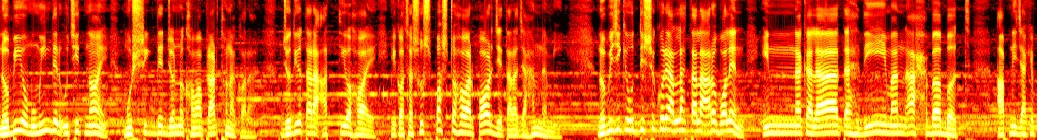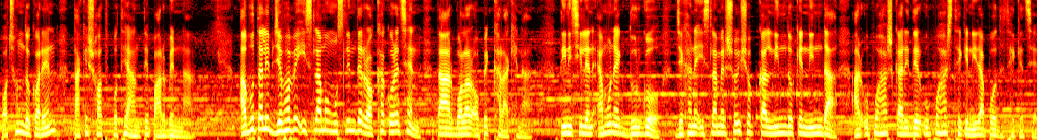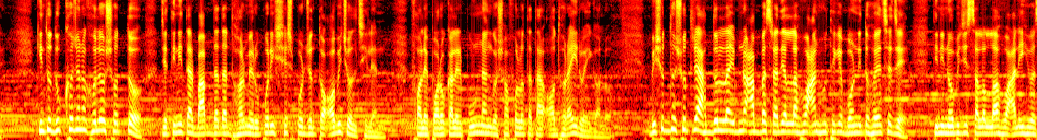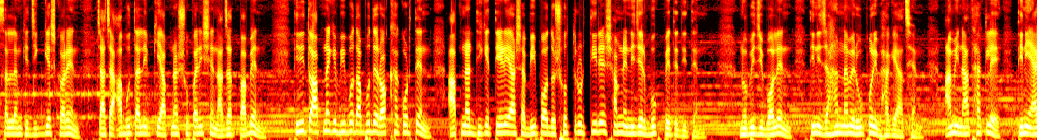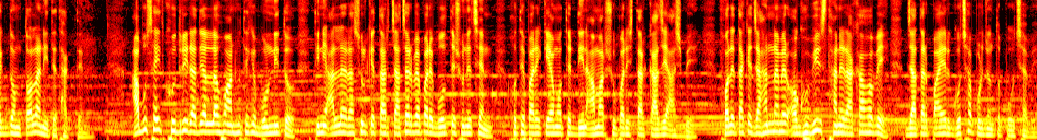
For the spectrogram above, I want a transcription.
নবী ও মুমিনদের উচিত নয় মুশরিকদের জন্য ক্ষমা প্রার্থনা করা। যদিও তারা আত্মীয় হয়, এ কথা সুস্পষ্ট হওয়ার পর যে তারা জাহান্নামী। নবীজিকে উদ্দেশ্য করে আল্লাহ তালা আরও বলেন ইন্নাকালা আহবাবত। আপনি যাকে পছন্দ করেন, তাকে সৎ পথে আনতে পারবেন না। আবু তালিব যেভাবে ইসলাম ও মুসলিমদের রক্ষা করেছেন তা আর বলার অপেক্ষা রাখে না। তিনি ছিলেন এমন এক দুর্গ যেখানে ইসলামের শৈশবকাল নিন্দকের নিন্দা আর উপহাসকারীদের উপহাস থেকে নিরাপদ থেকেছে। কিন্তু দুঃখজনক হলেও সত্য যে তিনি তার বাপদাদার ধর্মের উপরই শেষ পর্যন্ত অবিচল ছিলেন, ফলে পরকালের পূর্ণাঙ্গ সফলতা তার অধরাই রয়ে গেল। বিশুদ্ধ সূত্রে আবদুল্লাহ ইবনু আব্বাস রাদিয়াল্লাহু আনহু থেকে বর্ণিত হয়েছে যে, তিনি নবীজি সাল্লাল্লাহু আলী ওয়াসাল্লামকে জিজ্ঞেস করেন, চাচা আবু তালিব কি আপনার সুপারিশে নাজাদ পাবেন? তিনি তো আপনাকে বিপদ আপদে রক্ষা করতেন, আপনার দিকে তেড়ে আসা বিপদ ও শত্রুর তীরের সামনে নিজের বুক পেতে দিতেন। নবীজি বলেন, তিনি জাহান্নামের উপরই ভাগে আছেন। আমি না থাকলে তিনি একদম তলানিতে থাকতেন। আবু সাইদ খুদ্রি রাদিয়াল্লাহু আনহু থেকে বর্ণিত, তিনি আল্লাহ রাসুলকে তার চাচার ব্যাপারে বলতে শুনেছেন, হতে পারে কেয়ামতের দিন আমার সুপারিশ তার কাজে আসবে, ফলে তাকে জাহান্নামের অগভীর স্থানে রাখা হবে, যা তার পায়ের গোছা পর্যন্ত পৌঁছাবে।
